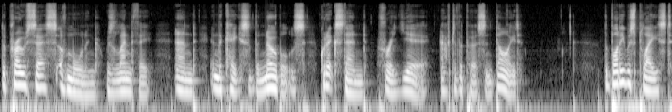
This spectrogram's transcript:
The process of mourning was lengthy, and, in the case of the nobles, could extend for a year after the person died. The body was placed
